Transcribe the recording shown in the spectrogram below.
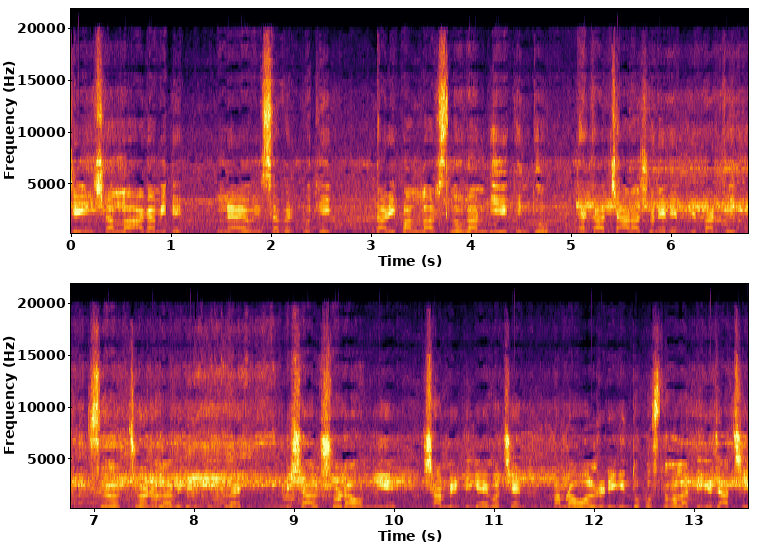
যে ইনশাল্লাহ আগামীতে ন্যায় ও ইনসাফের প্রতীক দাড়িপাল্লার স্লোগান দিয়ে কিন্তু ঢাকা চার আসনের এমপি প্রার্থী সৈয়দ জয়নুল আবেদিন কিন্তু এক বিশাল শোডাউন নিয়ে সামনের দিকে এগোচ্ছেন। আমরা অলরেডি কিন্তু পোস্তগলার দিকে যাচ্ছি,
